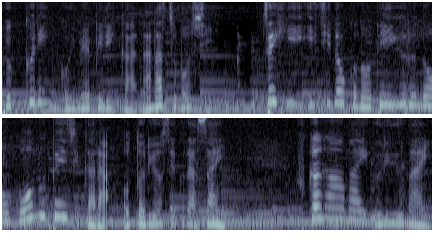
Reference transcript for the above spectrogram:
ふっくりんこゆめぴりか七つ星。ぜひ一度このティーグルのホームページからお取り寄せください。深川米雨竜米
